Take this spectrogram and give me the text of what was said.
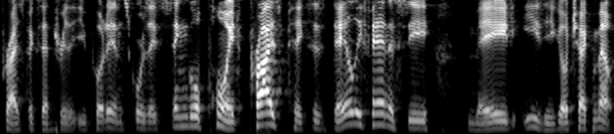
prize picks entry that you put in, scores a single point. Prize picks is daily fantasy made easy. Go check them out.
